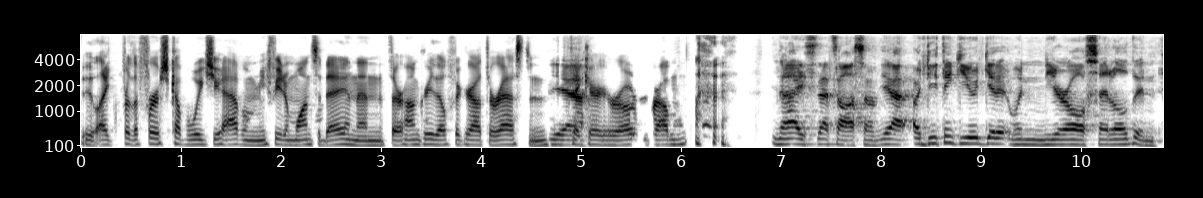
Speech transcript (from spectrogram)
Like for the first couple weeks you have them, you feed them once a day. And then if they're hungry, they'll figure out the rest and yeah. take care of your rodent problem. Nice. That's awesome. Yeah. Or do you think you would get it when you're all settled and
